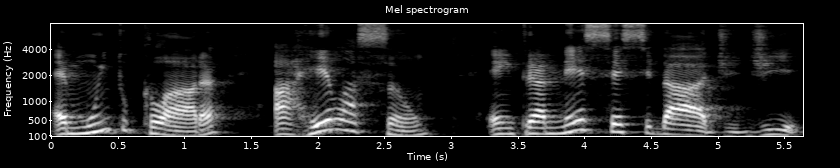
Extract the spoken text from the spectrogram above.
é muito clara a relação entre a necessidade de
